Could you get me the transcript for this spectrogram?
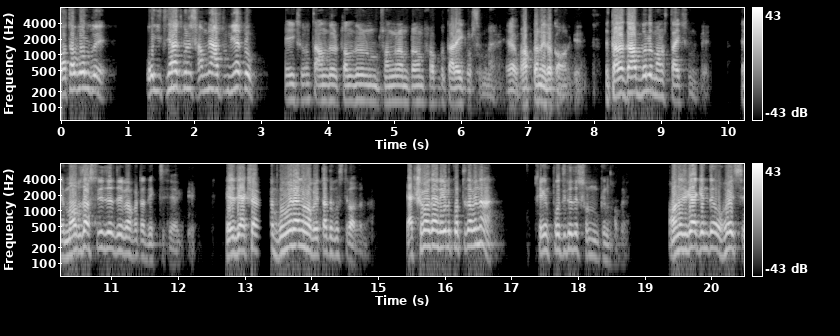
কথা বলবে, ওই ইতিহাসগুলো সামনে আসুক, নিয়ে আসুক। এই সমস্ত আন্দোলন আন্দোলন সংগ্রাম টংগ্রাম সব তারাই করছেন না এরা ভাবতেন এরকম আর কি। তারা যা বলে মানুষ তাই শুনবে। এই মবজা সিরিজের যে ব্যাপারটা দেখতেছি আর কি। এটা যে একসময় বুমেরাং হবে, তাতে বুঝতে পারবে না। একসময় যখন এগুলো করতে যাবে না। সেখানে প্রতিরোধের সম্মুখীন হবে। অনেক জায়গায় কিন্তু হয়েছে।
